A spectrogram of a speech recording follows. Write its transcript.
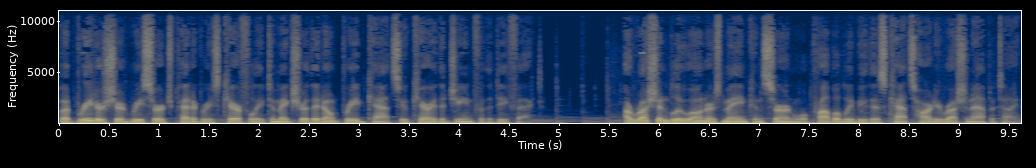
but breeders should research pedigrees carefully to make sure they don't breed cats who carry the gene for the defect. A Russian blue owner's main concern will probably be this cat's hearty Russian appetite,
